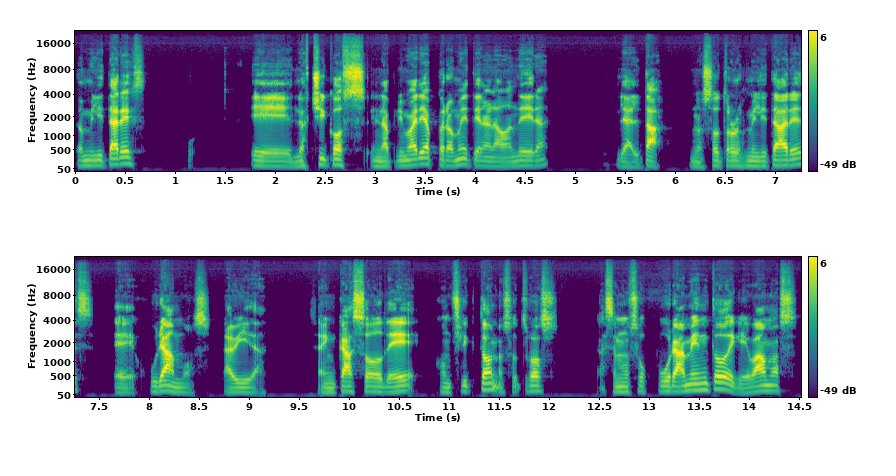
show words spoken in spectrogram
los militares, eh, los chicos en la primaria prometen a la bandera lealtad. Nosotros los militares eh, juramos la vida. O sea, en caso de conflicto, nosotros hacemos un juramento de que vamos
